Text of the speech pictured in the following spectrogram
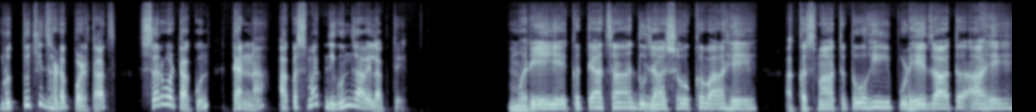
मृत्यूची झडप पडताच सर्व टाकून त्यांना अकस्मात निघून जावे लागते. मरे एक त्याचा दुजा शोक वाहे अकस्मात तोही पुढे जात आहे.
